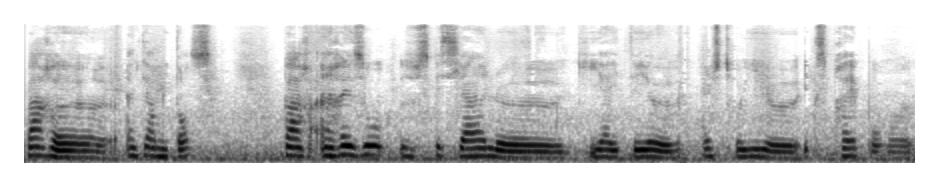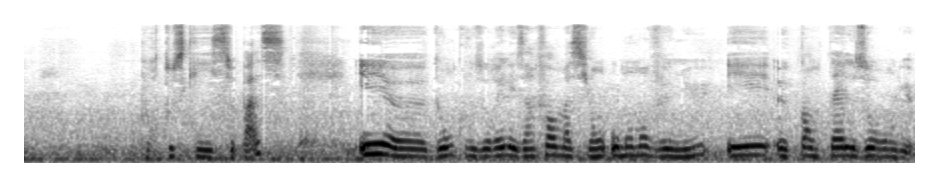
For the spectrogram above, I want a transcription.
par intermittence par un réseau spécial euh, qui a été euh, construit euh, exprès pour tout ce qui se passe. Et donc, vous aurez les informations au moment venu et quand elles auront lieu.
